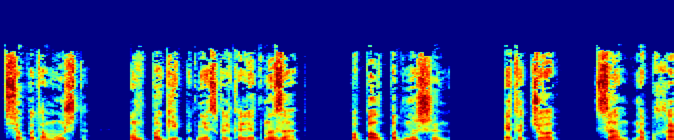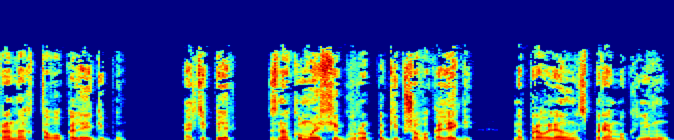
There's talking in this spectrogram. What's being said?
Все потому, что он погиб несколько лет назад, попал под машину. Этот чувак сам на похоронах того коллеги был. А теперь знакомая фигура погибшего коллеги направлялась прямо к нему.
